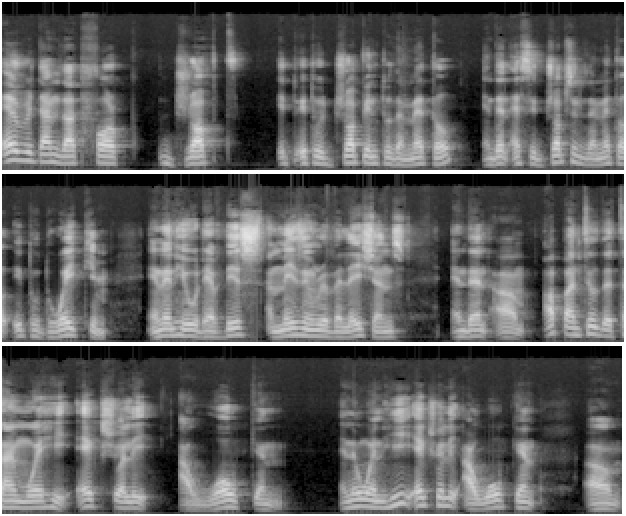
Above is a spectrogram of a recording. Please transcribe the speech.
every time that fork dropped it, it would drop into the metal and then as it drops into the metal it would wake him and then he would have these amazing revelations and then um, up until the time where he actually awoken and then when he actually awoken um,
